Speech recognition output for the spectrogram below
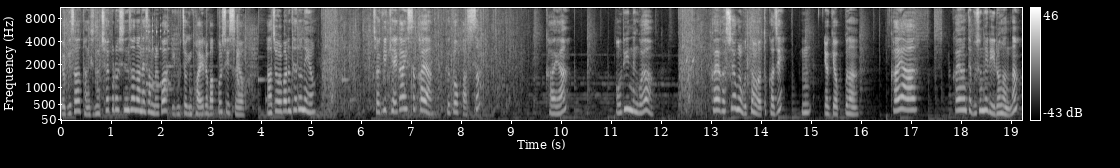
여기서 당신은 최고로 신선한 해산물과 이국적인 과일을 맛볼 수 있어요. 아주 올바른 태도네요. 저기 개가 있어, 카야. 그거 봤어? 가야? 어디 있는 거야? 가야가 수영을 못하면 어떡하지? 음, 여기 없구나. 가야, 가야한테 무슨 일이 일어났나?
